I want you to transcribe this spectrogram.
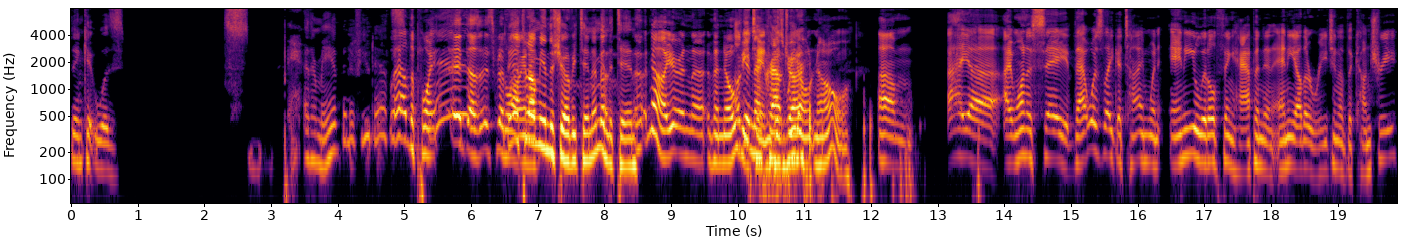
think it was. There may have been a few deaths. well, the point Eh, it doesn't. it's been yeah, long throw enough. me in the Chovy tin. I'm in the tin. Uh, no, you're in the the Novi get in that tin because we don't know. Um, I uh, I want to say that was like a time when any little thing happened in any other region of the country,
